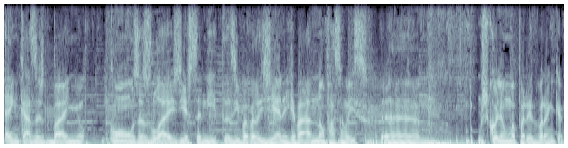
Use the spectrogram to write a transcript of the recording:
em casas de banho com os azulejos e as sanitas e o papel higiênico. Epá, não façam isso. Escolham uma parede branca.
